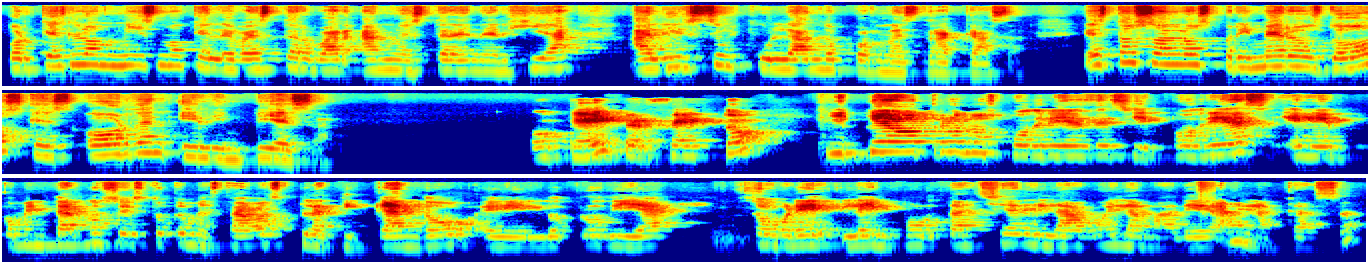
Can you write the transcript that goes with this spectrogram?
porque es lo mismo que le va a estorbar a nuestra energía al ir circulando por nuestra casa. Estos son los primeros dos, que es orden y limpieza. Ok, perfecto. ¿Y qué otro nos podrías decir? ¿Podrías eh, comentarnos esto que me estabas platicando el otro día sobre la importancia del agua y la madera en la casa?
